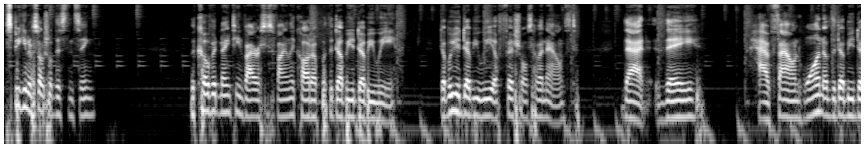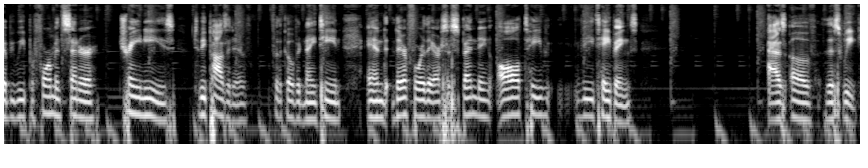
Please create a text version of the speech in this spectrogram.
Speaking of social distancing, the COVID 19 virus has finally caught up with the WWE. WWE officials have announced that they have found one of the WWE Performance Center trainees to be positive for the COVID 19, and therefore they are suspending all TV tapings as of this week.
